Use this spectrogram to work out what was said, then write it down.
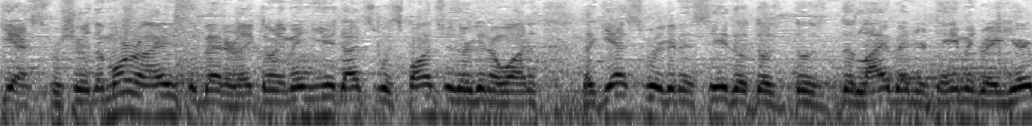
Yes, for sure. The more eyes, the better. Like, you know what I mean? You, that's what sponsors are going to want. Like, yes, we're going to see those, those, those, the live entertainment right here,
